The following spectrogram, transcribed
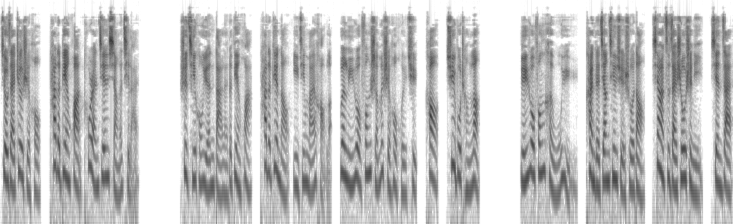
就在这时候，他的电话突然间响了起来，是齐宏远打来的电话。他的电脑已经买好了，问林若风什么时候回去。靠，去不成了。林若风很无语，看着江清雪说道：“下次再收拾你，现在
